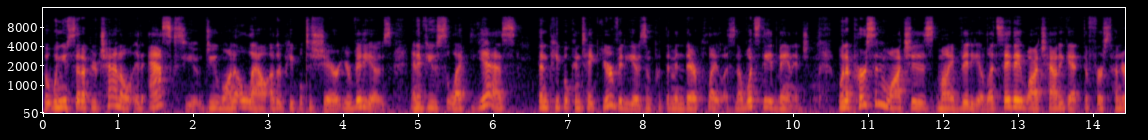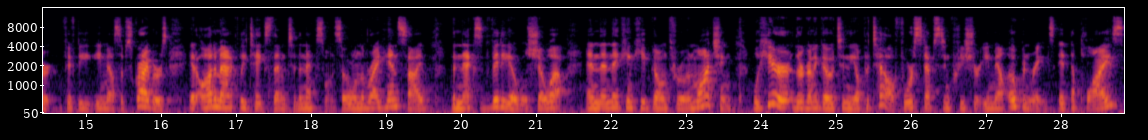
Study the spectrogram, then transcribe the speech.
but when you set up your channel, it asks you, do you want to allow other people to share your videos? And if you select yes, then people can take your videos and put them in their playlist. Now, what's the advantage? When a person watches my video, let's say they watch how to get the first 150 email subscribers, it automatically takes them to the next one. So on the right-hand side, the next video will show up and then they can keep going through and watching. Well, here they're going to go to Neil Patel, Four Steps to Increase Your Email Open Rates. It applies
